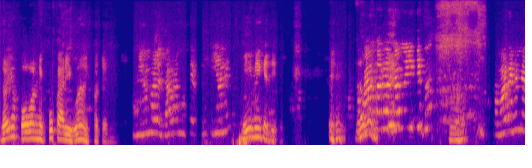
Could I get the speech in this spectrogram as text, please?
જોયો પવનની ફુકારી હોય ઘટે. નહીં. અમારે જવાનું છે કે દીધું તમારે હે ને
